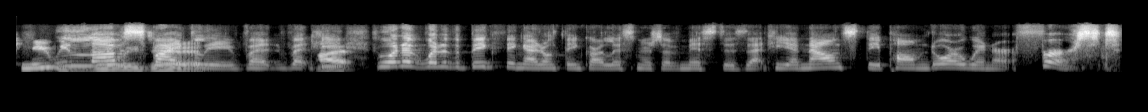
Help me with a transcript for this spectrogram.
He we love Spike did. Lee, but but he, I- one of one of the big thing I don't think our listeners have missed is that he announced the Palme d'Or winner first.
